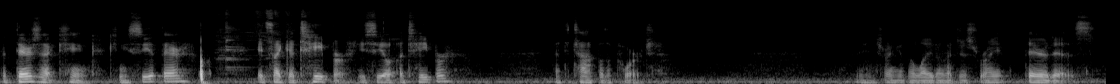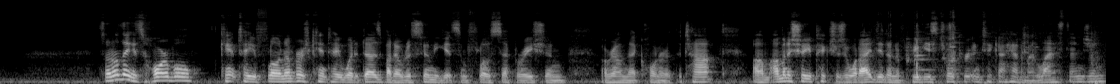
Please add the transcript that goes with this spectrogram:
But there's that kink. Can you see it there? It's like a taper. You see a taper at the top of the port. And try and get the light on it just right. There it is. So I don't think it's horrible. Can't tell you flow numbers, can't tell you what it does, but I would assume you get some flow separation around that corner at the top. Um, I'm gonna show you pictures of what I did on a previous Torker intake I had on my last engine.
